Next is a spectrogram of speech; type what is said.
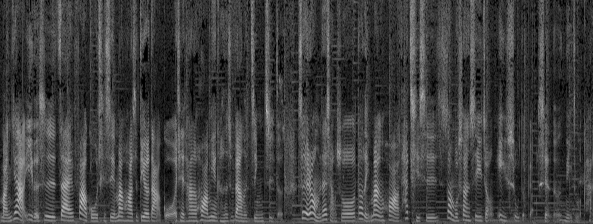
蛮讶异的是，在法国其实漫画是第二大国，而且它的画面可能是非常的精致的，所以让我们在想说，到底漫画它其实算不算是一种艺术的表现呢？你怎么看？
